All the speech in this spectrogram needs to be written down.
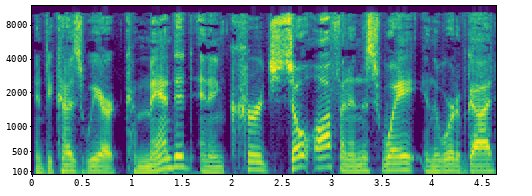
And because we are commanded and encouraged so often in this way in the Word of God,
